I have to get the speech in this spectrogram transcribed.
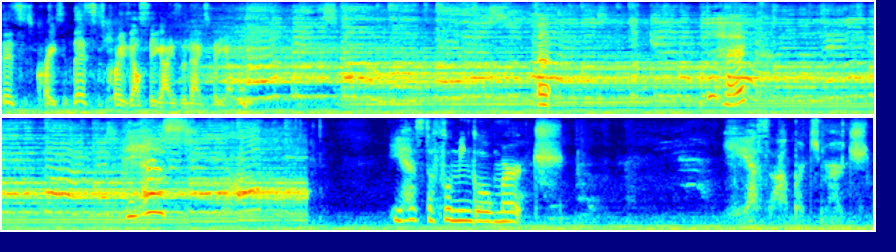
this is crazy. This is crazy. I'll see you guys in the next video. Uh, what the heck? He has... He has the flamingo merch. He Albert's merch.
